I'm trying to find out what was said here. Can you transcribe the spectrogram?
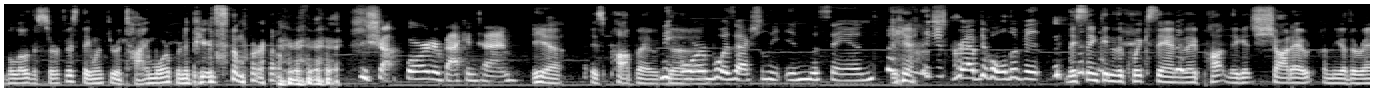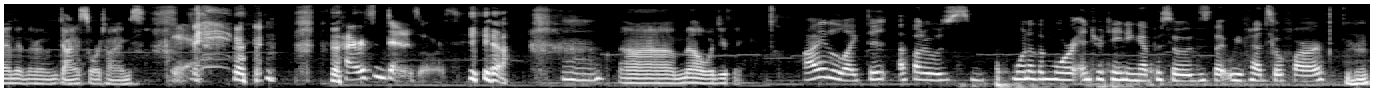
below the surface, they went through a time warp and appeared somewhere else? Shot forward or back in time. yeah, just pop out. the uh, orb was actually in the sand. Yeah. they just grabbed hold of it. They sink into the quicksand and they pop. They get shot out on the other end, and they're in dinosaur times. Yeah. Pirates and dinosaurs. yeah. Mm. Uh, Mel, what do you think? I liked it. I thought it was one of the more entertaining episodes that we've had so far. Mhm.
